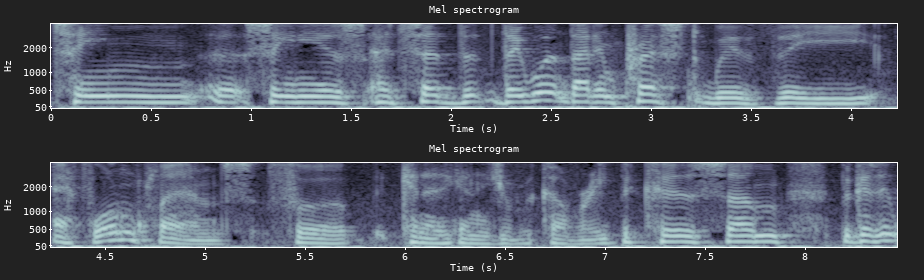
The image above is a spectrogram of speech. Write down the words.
team uh, seniors, had said that they weren't that impressed with the F1 plans for kinetic energy recovery because um, because it,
